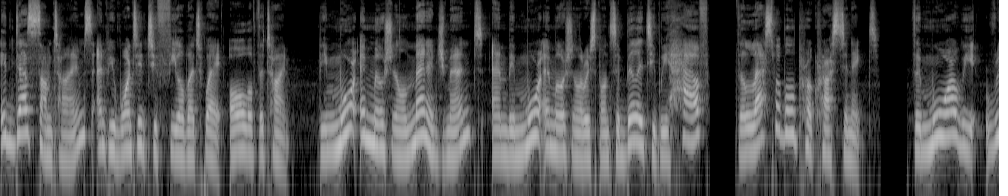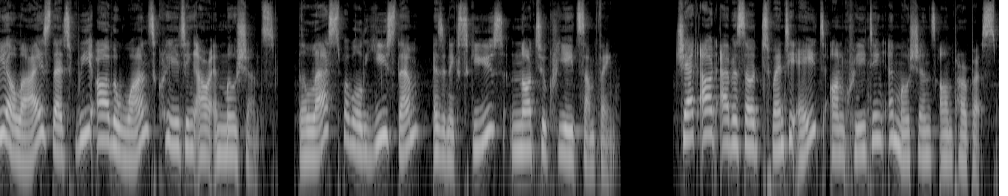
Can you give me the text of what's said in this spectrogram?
It does sometimes, and we want it to feel that way all of the time. The more emotional management and the more emotional responsibility we have, the less we will procrastinate the more we realize that we are the ones creating our emotions, the less we will use them as an excuse not to create something. Check out episode 28 on creating emotions on purpose.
